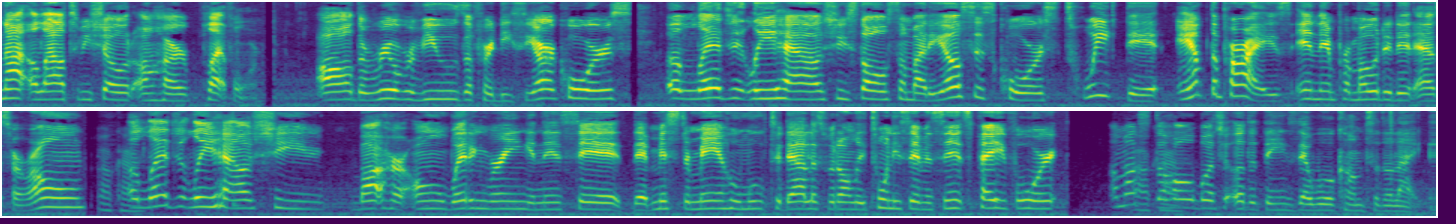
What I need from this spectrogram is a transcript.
not allowed to be showed on her platform. All the real reviews of her DCR course, allegedly how she stole somebody else's course, tweaked it, amped the price, and then promoted it as her own. Okay. Allegedly how she bought her own wedding ring and then said that Mr. Man who moved to Dallas with only 27 cents paid for it. Amongst okay. a whole bunch of other things that will come to the light.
